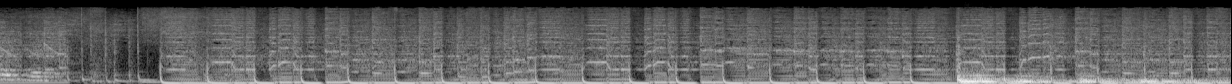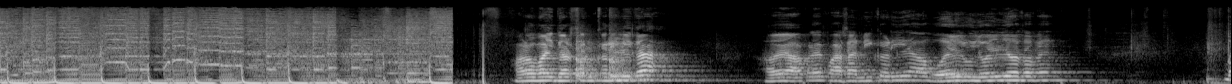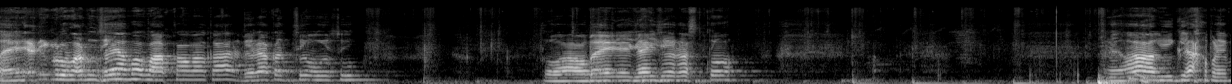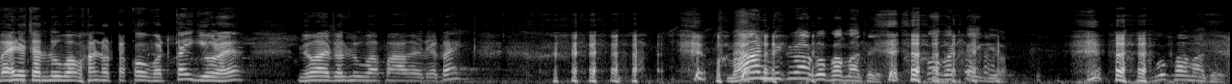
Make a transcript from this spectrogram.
ભાઈ, દર્શન કરી લીધા. હવે આપણે પાછા નીકળીએ. આ વહેલું જોઈ લો તમે. બહેર નીકળવાનું છે આમાં વાંકા વાંકા, જરાક જ છે ઓછું. તો આ બહાર જાય છે રસ્તો. આ આવી ગયા આપણે બાયડે ચંદુ બાપાનો ટકો ભટકાઈ ગયો રહે જેવા ચંદુ બાપા આવે દેખાય. માંડ નીકળવા ગુફામાંથી. ભટકાઈ ગયો. ગુફામાંથી.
